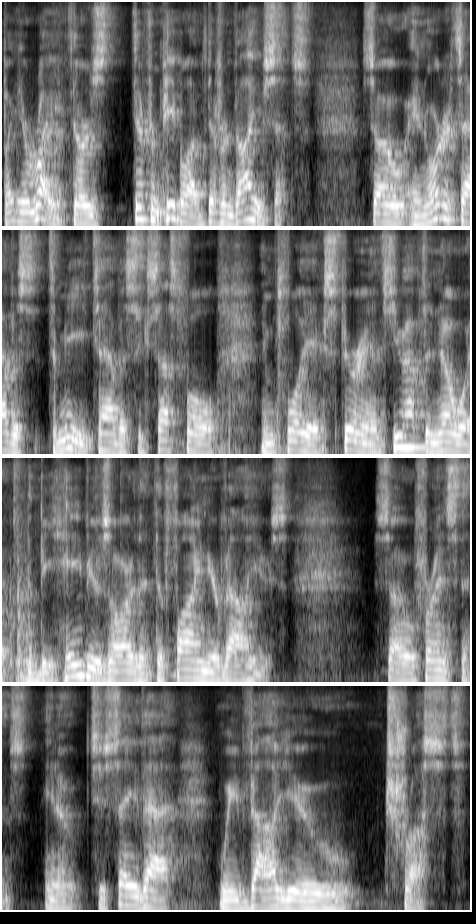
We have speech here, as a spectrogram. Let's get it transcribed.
But you're right. There's different people have different value sets. So, in order to have a, to me, to have a successful employee experience, you have to know what the behaviors are that define your values. So, for instance, you know, to say that we value trust.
